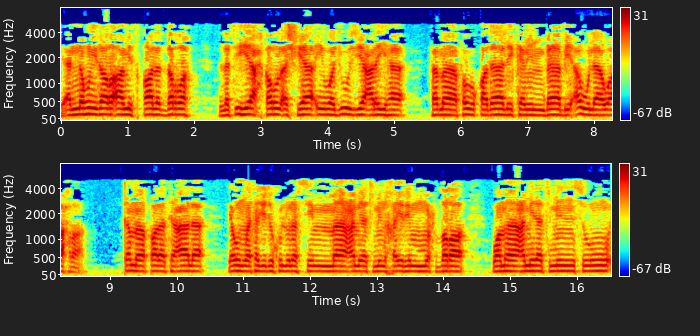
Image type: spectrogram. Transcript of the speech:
لأنه إذا رأى مثقال الذرة التي هي أحقر الأشياء وجوزي عليها فما فوق ذلك من باب أولى وأحرى. كما قال تعالى يوم تجد كل نفس ما عملت من خير محضرا وما عملت من سوء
